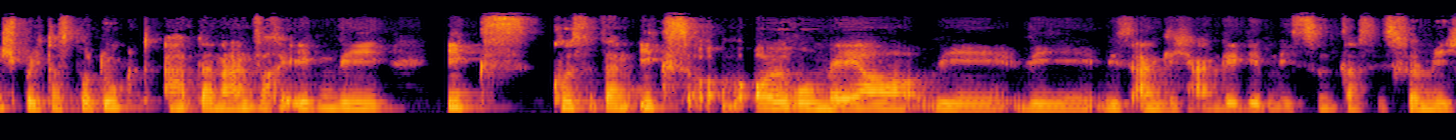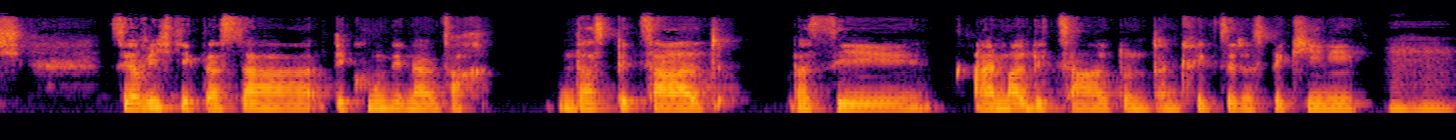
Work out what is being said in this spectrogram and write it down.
Sprich, das Produkt hat dann einfach irgendwie x, kostet dann x Euro mehr, wie, wie, wie es eigentlich angegeben ist. Und das ist für mich sehr wichtig, dass da die Kundin einfach das bezahlt, was sie einmal bezahlt und dann kriegt sie das Bikini mhm.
